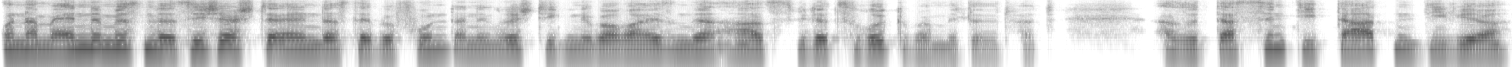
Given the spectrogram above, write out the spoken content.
Und am Ende müssen wir sicherstellen, dass der Befund an den richtigen überweisenden Arzt wieder zurückübermittelt wird. Also das sind die Daten, die wir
